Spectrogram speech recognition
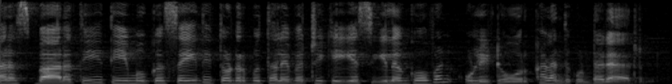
ஆர். எஸ். பாரதி திமுக செய்தி தொடர்பு தலைவர் டி. கே. எஸ். இளங்கோவன் உள்ளிட்டோர் கலந்து கொண்டனர்.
